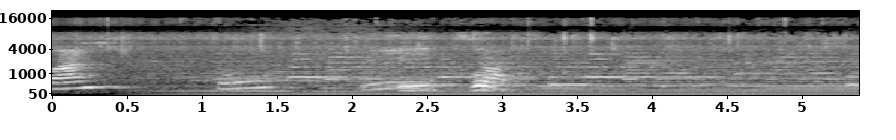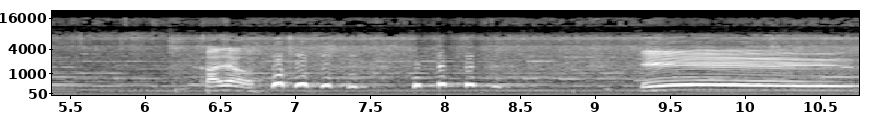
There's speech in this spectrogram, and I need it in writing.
वन टू थ्री. खा जाओ ए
